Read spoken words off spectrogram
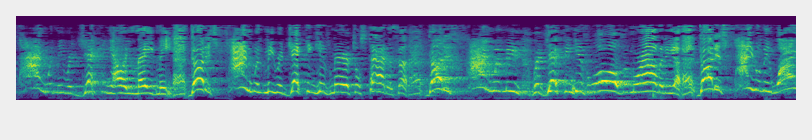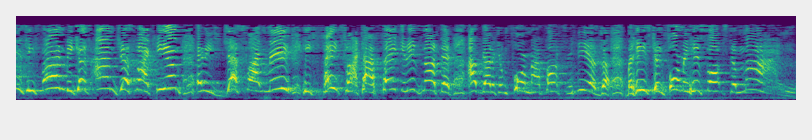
fine with me rejecting how He made me. God is fine with me rejecting His marital status. God is fine with me rejecting His laws of morality. God is fine with me. Why is He fine? Because I'm just like Him and He's just like me. He thinks like I think. It is not that I've got to conform my thoughts to His, but He's conforming His thoughts to mine.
